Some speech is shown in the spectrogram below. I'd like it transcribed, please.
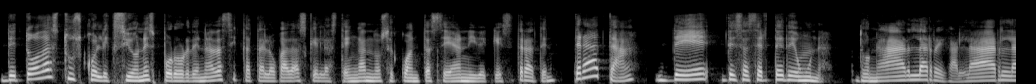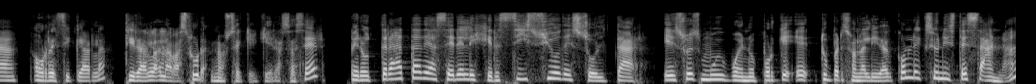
De todas tus colecciones, por ordenadas y catalogadas que las tengan, no sé cuántas sean ni de qué se traten, trata de deshacerte de una. Donarla, regalarla o reciclarla, tirarla a la basura, no sé qué quieras hacer, pero trata de hacer el ejercicio de soltar. Eso es muy bueno porque eh, tu personalidad coleccionista es sana,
